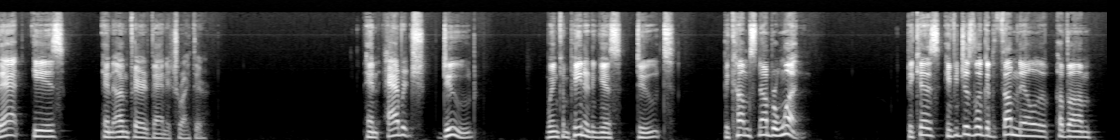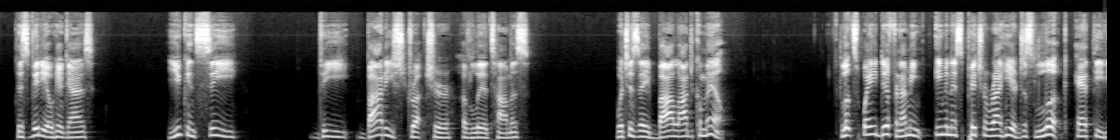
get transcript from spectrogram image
That is an unfair advantage right there. An average dude, when competing against dudes, becomes number one. Because if you just look at the thumbnail of, um this video here, guys, you can see the body structure of Lia Thomas, which is a biological male. Looks way different. I mean, even this picture right here, just look at the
